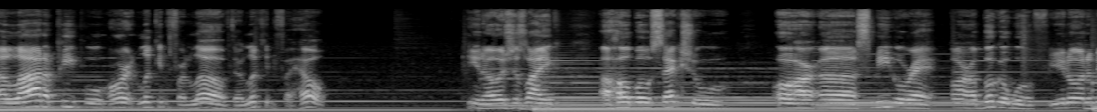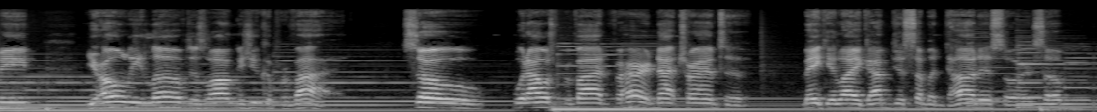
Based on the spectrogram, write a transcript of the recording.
A lot of people aren't looking for love; they're looking for help. You know, it's just like a homosexual or a Smeagol rat or a booger wolf. You know what I mean? You're only loved as long as you can provide. So what I was providing for her, not trying to make it like I'm just some Adonis or some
